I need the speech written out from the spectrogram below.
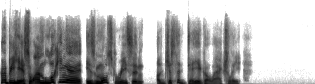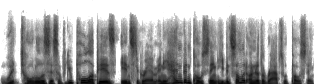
Could be here. So I'm looking at his most recent, uh, just a day ago, actually. What total is this? If you pull up his Instagram and he hadn't been posting, he'd been somewhat under the wraps with posting,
